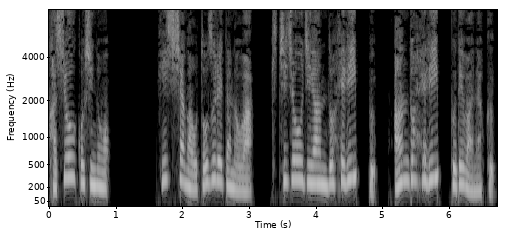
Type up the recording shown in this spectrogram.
歌唱越の筆者が訪れたのは吉祥寺ヘリップ、ヘリップではなく、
